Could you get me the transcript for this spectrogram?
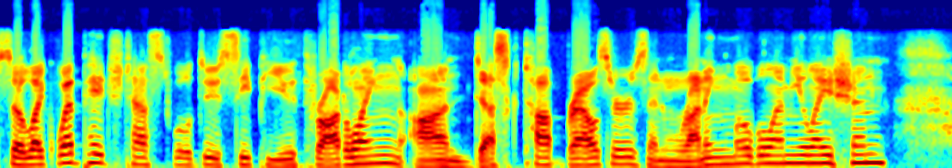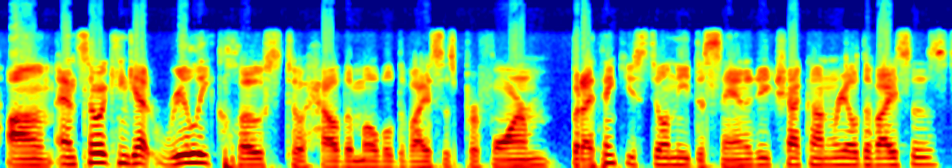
So, like web page test will do CPU throttling on desktop browsers and running mobile emulation. Um, and so it can get really close to how the mobile devices perform, but I think you still need to sanity check on real devices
